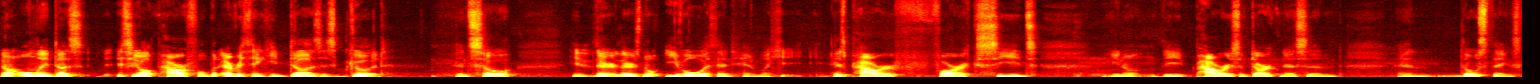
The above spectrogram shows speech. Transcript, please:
not only does is He all powerful, but everything He does is good, and so he, there there's no evil within Him. Like he, His power far exceeds, you know, the powers of darkness and and those things.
